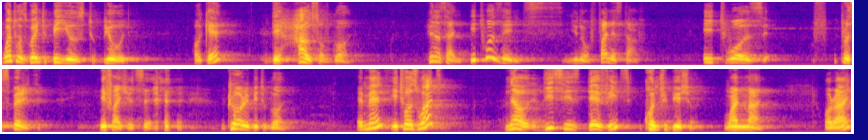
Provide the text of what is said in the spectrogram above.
What was going to be used to build, okay, the house of God? You understand? It wasn't, you know, funny stuff. It was prosperity, if I should say. Glory be to God. Amen? It was what? Now, this is David's contribution, one man. All right?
